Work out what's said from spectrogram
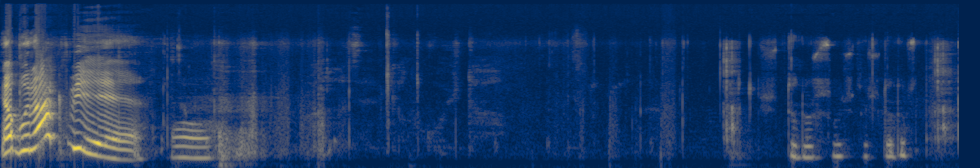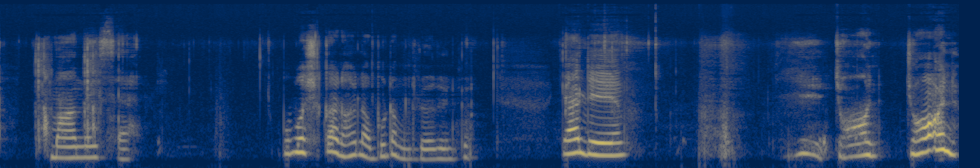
ya bırak bir. Aa. Şurada dursun, şurada, şurada dursun. Ama neyse. Bu bulaşıklar hala burada mı duruyor çünkü? Geldim. Can. Can.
